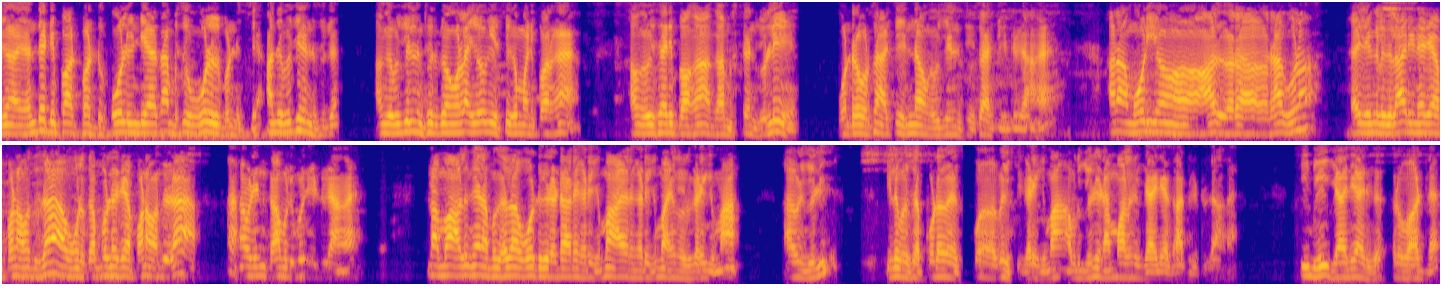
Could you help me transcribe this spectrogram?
எந்த டிபார்ட்மெண்ட் கோல் இந்தியா தான் ஊழல் பண்ணிச்சு. அந்த விஜிலன்ஸுக்கு அங்கே விஜிலன்ஸ் இருக்கவங்களாம் யோகி சிகமானி பாருங்க. அவங்க விசாரிப்பாங்க அங்கே அமிச்சிட்டேன்னு சொல்லி ஒன்றரை வருஷம் ஆச்சு இன்னும் அவங்க விஜிலன்ஸ் விசாரிச்சுக்கிட்டு இருக்காங்க. ஆனால் மோடியும் ரா- ராகுலும் எங்களுக்கு லாரி நிறையா பணம் வந்துதா? உங்களுக்கு கப்பல் நிறையா பணம் வந்துதா? அப்படின்னு காமெடி பண்ணிட்டு இருக்காங்க. நம்ம ஆளுங்க நமக்கு ஏதாவது ஓட்டுக்கு ரெண்டாயிரம் கிடைக்குமா ஆயிரம் கிடைக்குமா ஐநூறு கிடைக்குமா? அப்படின்னு சொல்லி இலவச புடவை ப- கிடைக்குமா? அப்படின்னு சொல்லி நம்ம ஆளுங்க ஜாலியாக காத்துக்கிட்டு இருக்காங்க. சிபிஐ ஜாலியாக இருக்குது ஒரு வார்டில்.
